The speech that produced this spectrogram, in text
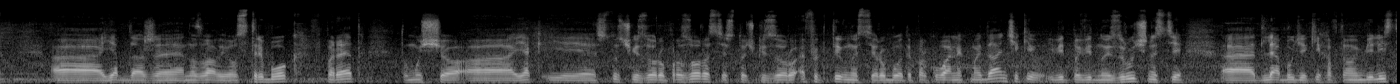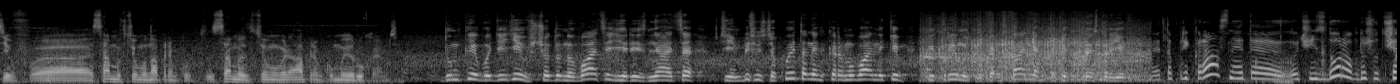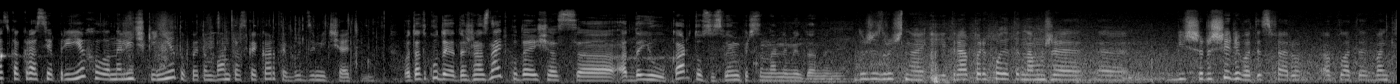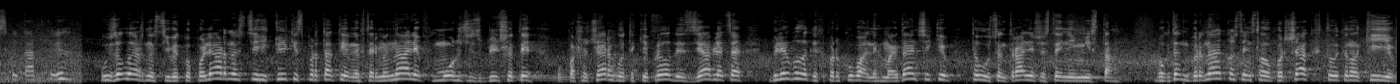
Е, Я б навіть назвав його стрибок вперед, тому що е, як і з точки зору прозорості, з точки зору ефективності роботи паркувальних майданчиків і відповідної зручності е, для будь-яких автомобілістів, е, саме в цьому напрямку, саме в цьому напрямку ми і рухаємося. Думки водіїв щодо новацій різняться. Втім, більшість опитаних кермувальників підтримують використання таких пристроїв. Это прекрасно, это очень здорово, потому что вот сейчас как раз я приехала, налички нету, поэтому банковской картой будет замечательно. Вот откуда я должна знать, куда я сейчас отдаю карту со своими персональными данными? Дуже зручно і треба переходити нам вже е, більше розширювати сферу оплати банківською карткою. У залежності від популярності кількість портативних терміналів можуть збільшити. У першу чергу такі прилади з'являться біля великих паркувальних майданчиків та у центральній частині міста. Богдан Берненко, Станіслав Борчак, телеканал Київ.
